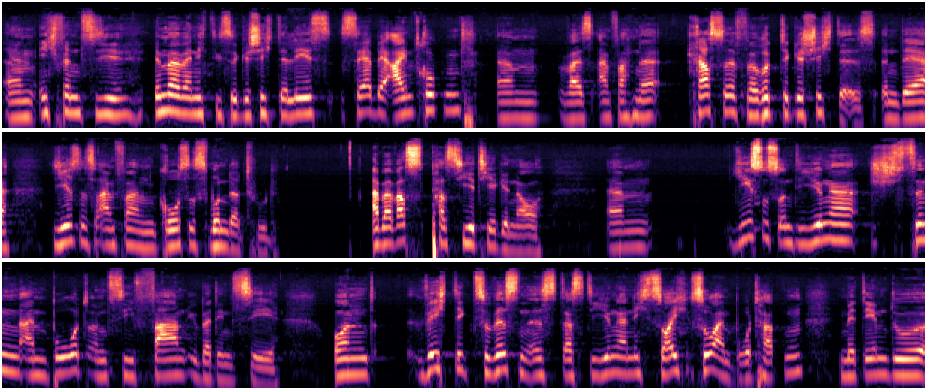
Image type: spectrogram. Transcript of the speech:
Ähm, ich finde sie immer, wenn ich diese Geschichte lese, sehr beeindruckend, ähm, weil es einfach eine krasse, verrückte Geschichte ist, in der Jesus einfach ein großes Wunder tut. Aber was passiert hier genau? Ähm, Jesus und die Jünger sind in einem Boot und sie fahren über den See. Und wichtig zu wissen ist, dass die Jünger nicht solch, so ein Boot hatten, mit dem du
